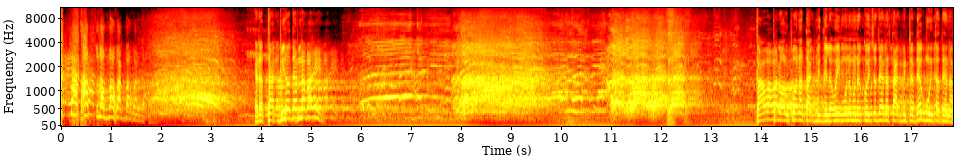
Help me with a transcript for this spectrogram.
একমত? হাত তুলে আল্লাহু আকবার বলে এটা তার বিরোধের না ভাই তাও আবার অল্প না, তাকবির দিলে ওই মনে মনে কইছো দেয় না, তাকবিরটা দেখ মুই তাতে না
